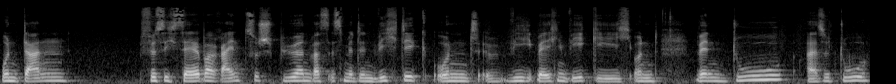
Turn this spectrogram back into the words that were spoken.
und dann für sich selber reinzuspüren, was ist mir denn wichtig und wie, welchen Weg gehe ich. Und wenn du, also du,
